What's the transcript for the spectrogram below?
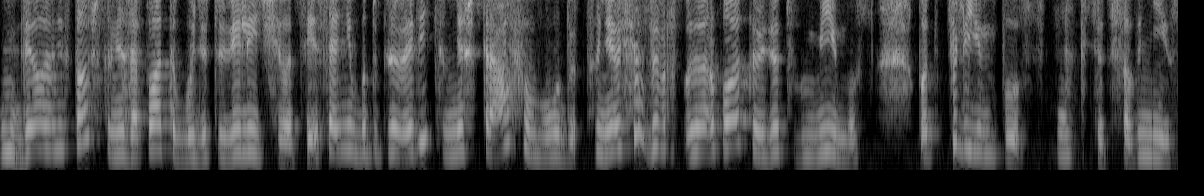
дело не в том, что мне зарплата будет увеличиваться. Если я не буду приводить, у меня штрафы будут. У меня вообще зарплата идет в минус. Вот плинтус спустится вниз.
